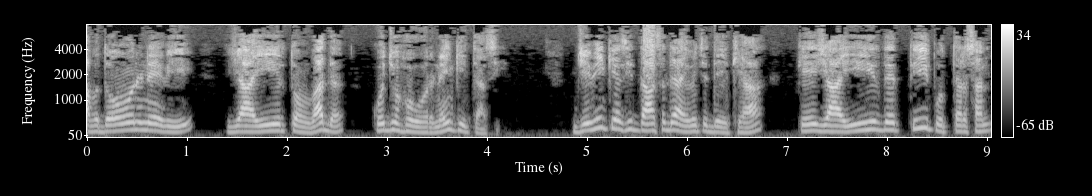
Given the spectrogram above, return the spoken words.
ਅਬਦੋਨ ਨੇ ਵੀ ਯਾਇਰ ਤੋਂ ਵੱਧ ਕੁਝ ਹੋਰ ਨਹੀਂ ਕੀਤਾ ਸੀ। ਜਿਵੇਂ ਕਿ ਅਸੀਂ 10 ਅਧਿਆਏ ਵਿੱਚ ਦੇਖਿਆ ਕਿ ਯਾਇਰ ਦੇ 30 ਪੁੱਤਰ ਸਨ,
